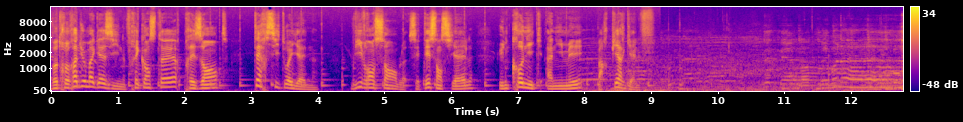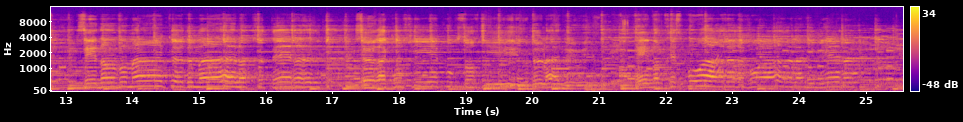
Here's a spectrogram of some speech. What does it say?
Votre radio-magazine Fréquence Terre présente Terre citoyenne. Vivre ensemble, c'est essentiel. Une chronique animée par Pierre Guelf. C'est dans vos mains que demain notre terre sera confiée pour sortir de la nuit. Et notre espoir de revoir la lumière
